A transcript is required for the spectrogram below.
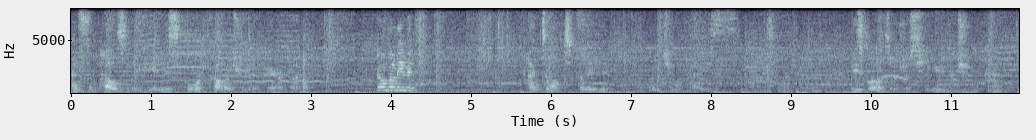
And supposedly it is for color treated hair, but don't believe it. I don't believe it. Bleach my face. These gloves are just huge, okay?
